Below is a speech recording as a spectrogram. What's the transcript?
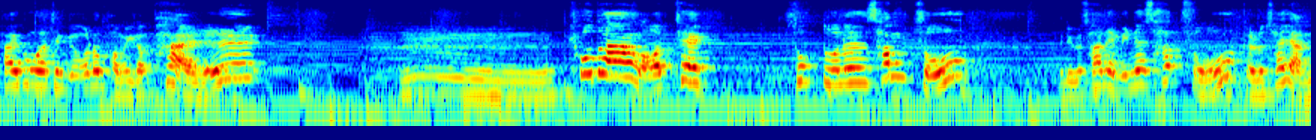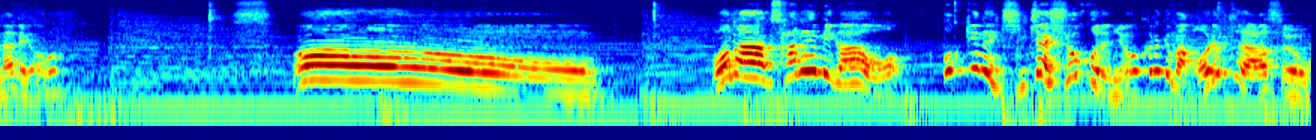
팔콘 같은 경우는 범위가 8 음... 표당 어택 속도는 3초 그리고 사네미는 4초. 별로 차이 안 나네요. 어... 워낙 사네미가 어, 뽑기는 진짜 쉬웠거든요? 그렇게 막 어렵진 않았어요.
